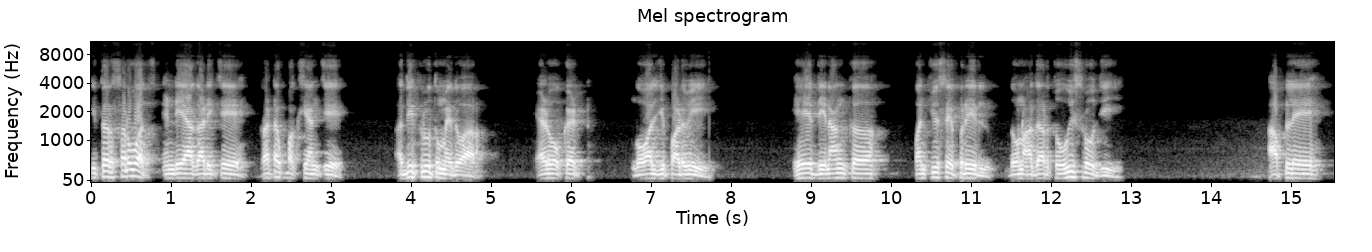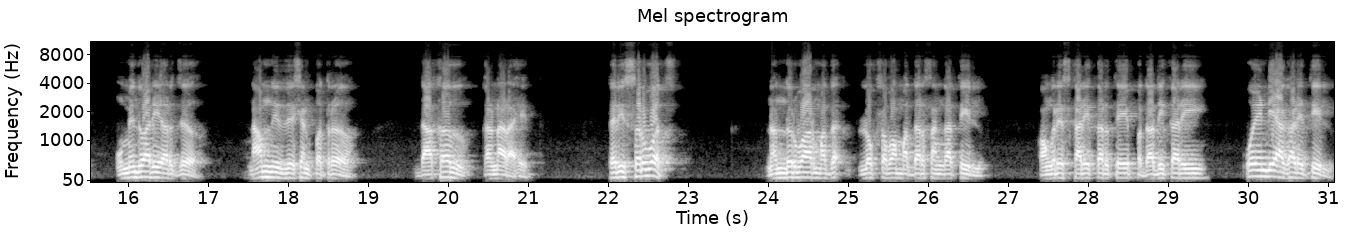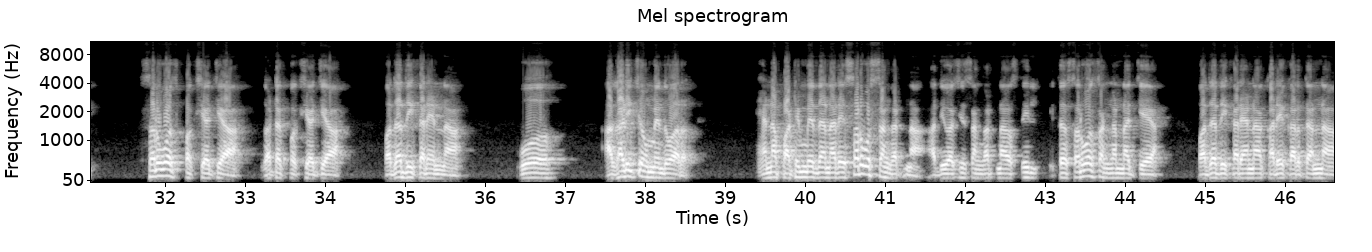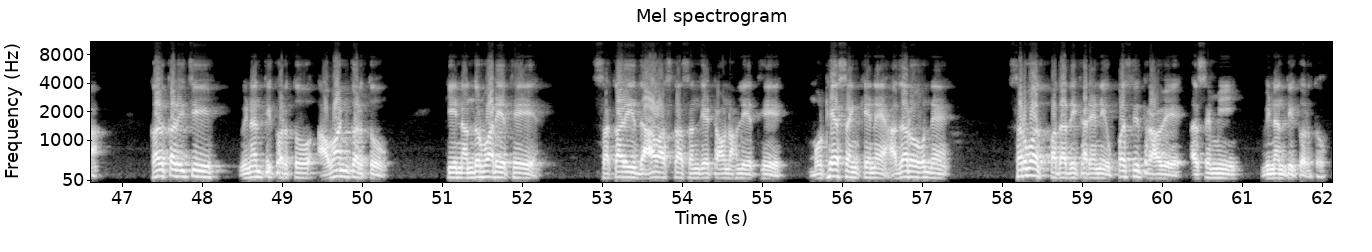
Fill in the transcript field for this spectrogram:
इतर सर्वच इंडिया आघाडीचे घटक पक्षांचे अधिकृत उमेदवार ॲडव्होकेट गोवालजी पाडवी हे दिनांक पंचवीस एप्रिल दोन हजार चोवीस रोजी आपले उमेदवारी अर्ज नामनिर्देशन पत्र दाखल करणार आहेत. तरी सर्वच नंदुरबार मत लोकसभा मतदारसंघातील काँग्रेस कार्यकर्ते पदाधिकारी व इंडिया आघाडीतील सर्वच पक्षाच्या घटक पक्षाच्या पदाधिकाऱ्यांना व आघाडीचे उमेदवार यांना पाठिंबा देणारे सर्व संघटना आदिवासी संघटना असतील इतर सर्व संघटनाच्या पदाधिकाऱ्यांना कार्यकर्त्यांना कळकळीची विनंती करतो आवाहन करतो की नंदुरबार येथे सकाळी दहा वाजता संजय टाउन हॉल येथे मोठ्या संख्येने हजारोने सर्वच पदाधिकाऱ्यांनी उपस्थित राहावे असे मी विनंती करतो.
